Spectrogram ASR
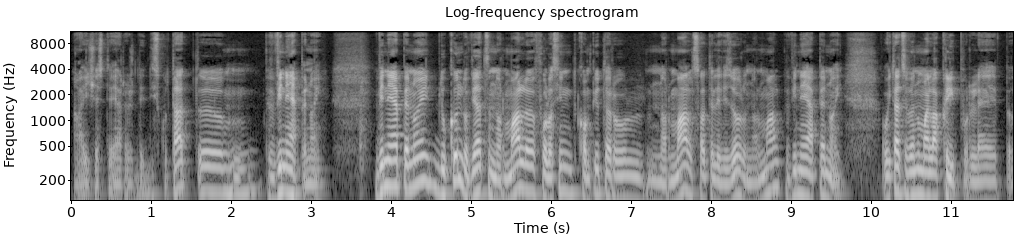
aici este iarăși de discutat, uh, vine ea pe noi. Vine ea pe noi ducând o viață normală, folosind computerul normal sau televizorul normal, vine ea pe noi. Uitați-vă numai la clipurile uh,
